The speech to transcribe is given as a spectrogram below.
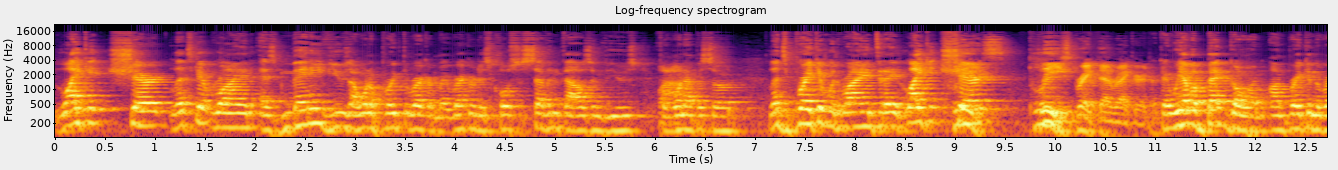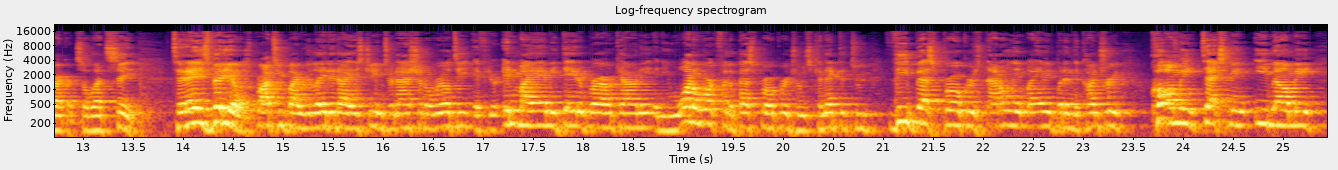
like it, share it. Let's get Ryan as many views. I want to break the record. My record is close to 7,000 views for Wow. one episode. Let's break it with Ryan today. Like it, share Please, it. please break that record. Okay, we have a bet going on breaking the record, so let's see. Today's video is brought to you by Related ISG International Realty. If you're in Miami Dade or Broward County and you want to work for the best brokerage who's connected to the best brokers, not only in Miami but in the country, call me, text me, email me,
